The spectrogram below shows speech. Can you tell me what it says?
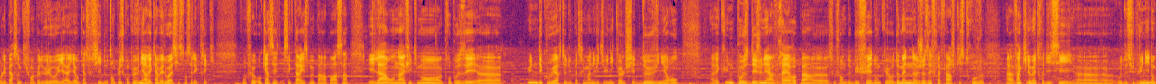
pour les personnes qui font un peu de vélo, il n'y a, aucun souci, d'autant plus qu'on peut venir avec un vélo à assistance électrique. On fait aucun sectarisme par rapport à ça. Et là, on a effectivement proposé euh, une découverte du patrimoine vitivinicole chez deux vignerons avec une pause déjeuner, un vrai repas euh, sous forme de buffet, donc euh, au domaine Joseph Lafarge qui se trouve à 20 km d'ici, au-dessus de l'Uni, donc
